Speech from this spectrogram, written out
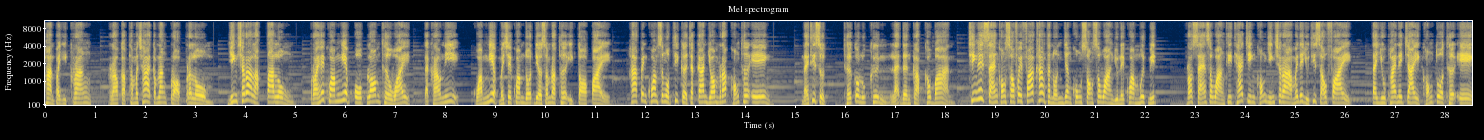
ผ่านไปอีกครั้งราวกับธรรมชาติกำลังปลอบประโลม หญิงชราหลับตาลง ปล่อยให้ความเงียบโอบล้อมเธอไว้ แต่คราวนี้ความเงียบไม่ใช่ความโดดเดี่ยวสำหรับเธออีกต่อไป หากเป็นความสงบที่เกิดจากการยอมรับของเธอเอง ในที่สุด เธอก็ลุกขึ้นและเดินกลับเข้าบ้าน ทิ้งให้แสงของเสาไฟฟ้าข้างถนนยังคงส่องสว่างอยู่ในความมืดมิด เพราะแสงสว่างที่แท้จริงของหญิงชราไม่ได้อยู่ที่เสาไฟ แต่อยู่ภายในใจของตัวเธอเอง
